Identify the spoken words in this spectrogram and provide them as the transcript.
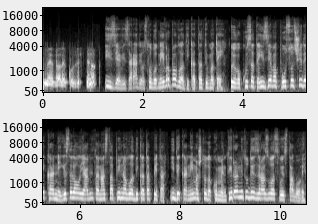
не е далеко од вистината. Изјави за Радио Слободна Европа владиката Тимотеј. Тој во кусата изјава посочи дека не ги следел јавните настапи на владиката Петар и дека нема што да коментира ниту да изразува свои ставови,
